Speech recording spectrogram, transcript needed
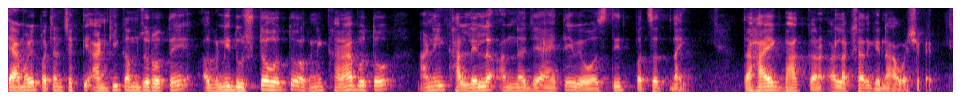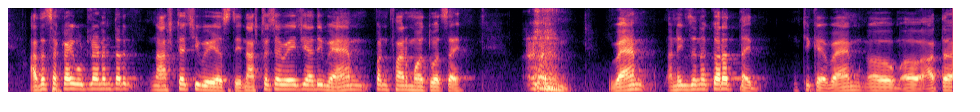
त्यामुळे पचनशक्ती आणखी कमजोर होते अग्नी दुष्ट होतो अग्नी खराब होतो आणि खाल्लेलं अन्न जे आहे ते व्यवस्थित पचत नाही. तर हा एक भाग कर लक्षात घेणं आवश्यक आहे. आता सकाळी उठल्यानंतर नाश्त्याची वेळ असते. नाश्त्याच्या वेळेची आधी व्यायाम पण फार महत्त्वाचा आहे. व्यायाम अनेक जणं करत नाहीत. ठीक आहे व्यायाम आता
